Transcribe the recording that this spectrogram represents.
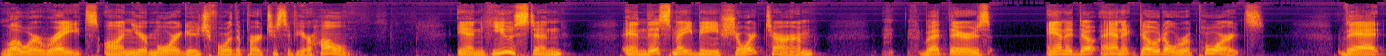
lower rates on your mortgage for the purchase of your home in Houston, and this may be short term, but there's anecdotal reports that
